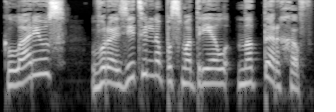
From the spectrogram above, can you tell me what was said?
Клариус выразительно посмотрел на Терхов,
